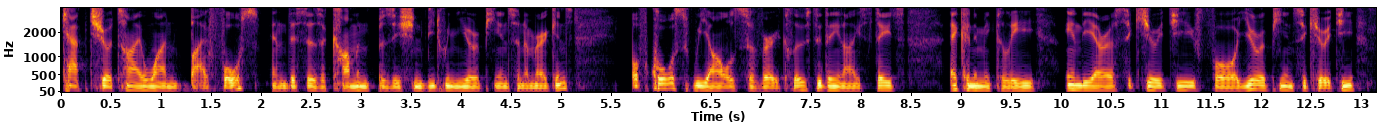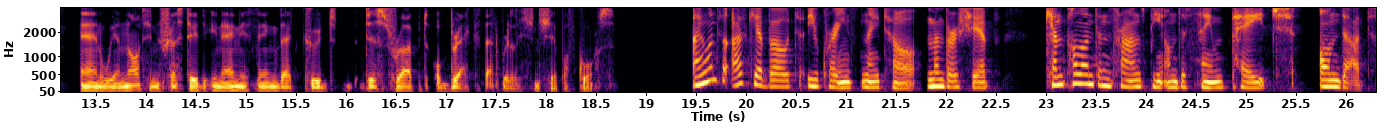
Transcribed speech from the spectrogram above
capture Taiwan by force. And this is a common position between Europeans and Americans. Of course, we are also very close to the United States economically in the area of security for European security and we are not interested in anything that could disrupt or break that relationship, of course. I want to ask you about Ukraine's NATO membership. Can Poland and France be on the same page on that?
